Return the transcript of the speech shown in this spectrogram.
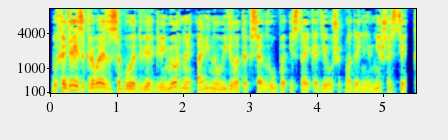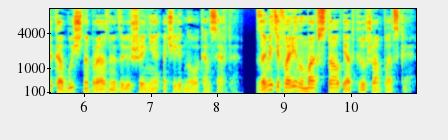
Выходя и закрывая за собой дверь гримерной, Арина увидела, как вся группа и стайка девушек модельной внешности, как обычно, празднуют завершение очередного концерта. Заметив Арину, Макс встал и открыл шампанское.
